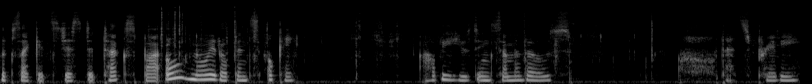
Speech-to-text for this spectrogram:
Looks like it's just a tuck spot. Oh, no, it opens. Okay. I'll be using some of those. Oh, that's pretty.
